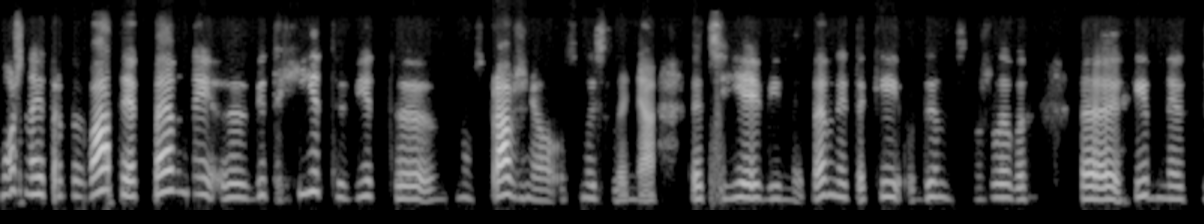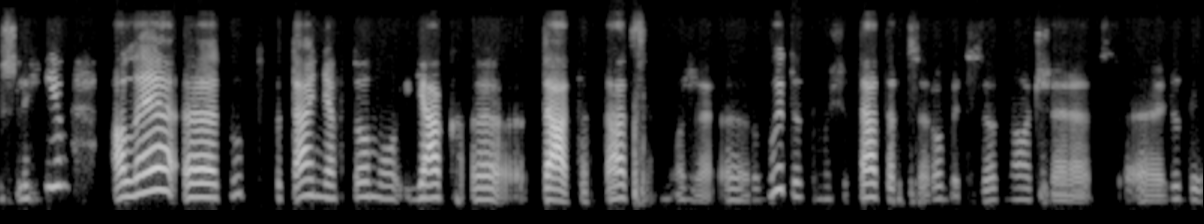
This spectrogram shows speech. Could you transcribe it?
можна і трактувати як певний е, відхід від е, ну, справжнього осмислення е, цієї війни, певний такий один з можливих хибних шляхів, але тут питання в тому, як театр та, це може робити, тому що театр це робить все одно через людину.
